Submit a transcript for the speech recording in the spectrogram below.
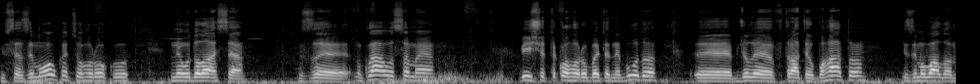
І все, зимовка цього року не удалася з нуклеусами. Більше такого робити не буду. Е, бджоли втратив багато і зимувало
